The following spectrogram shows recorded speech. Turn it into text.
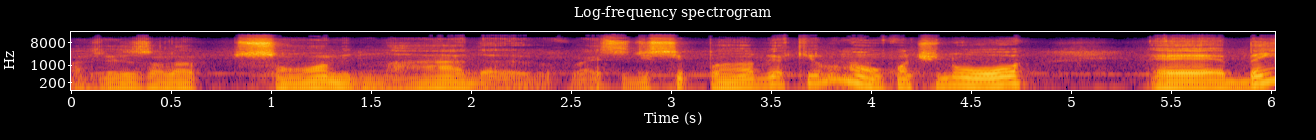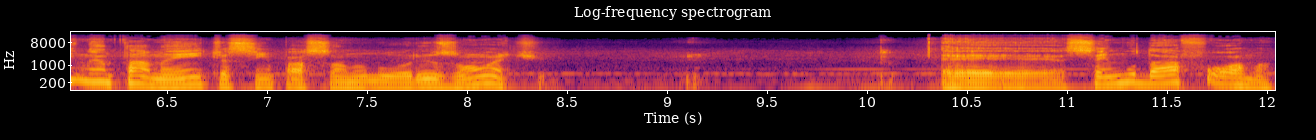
Às vezes ela some do nada, vai se dissipando, e aquilo não, continuou é, bem lentamente, assim, passando no horizonte, é, sem mudar a forma.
